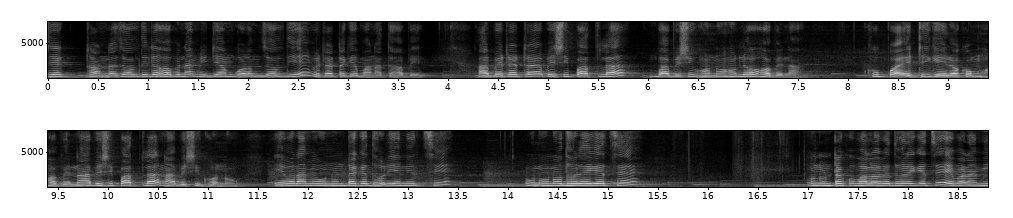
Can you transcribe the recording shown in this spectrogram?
যে ঠান্ডা জল দিলেও হবে না, মিডিয়াম গরম জল দিয়ে বেটারটাকে বানাতে হবে। আর বেটারটা বেশি পাতলা বা বেশি ঘন হলেও হবে না। খুব ঠিক এরকম হবে, না বেশি পাতলা, না বেশি ঘন। এবার আমি উনুনটাকে ধরিয়ে নিচ্ছি। উনুনও ধরে গেছে। উনুনটা খুব ভালোভাবে ধরে গেছে। এবার আমি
